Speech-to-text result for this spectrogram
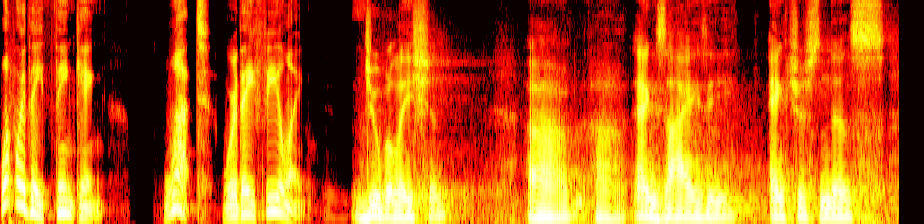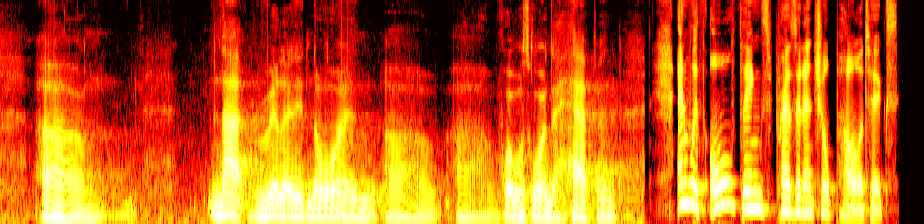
What were they thinking? What were they feeling? Jubilation, uh, uh, anxiety, anxiousness, uh, not really knowing uh, uh, what was going to happen. And with all things presidential politics,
